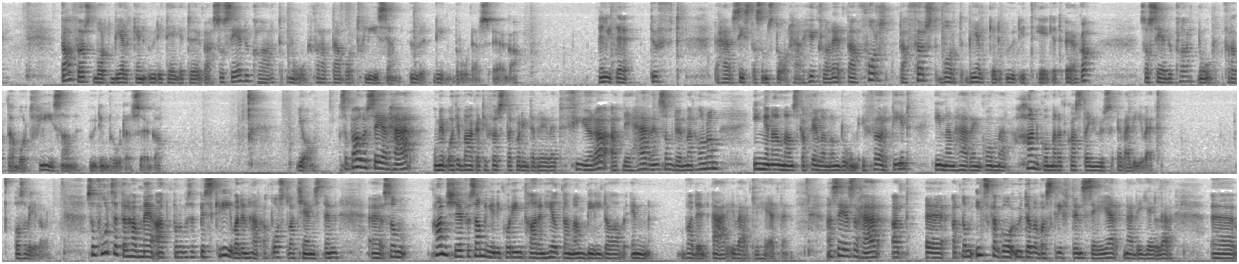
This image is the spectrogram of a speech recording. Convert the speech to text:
Ta först bort bjälken ur ditt eget öga så ser du klart nog för att ta bort flisen ur din broders öga. Det är lite tufft det här sista som står här. Hycklare, ta, for, ta först bort bjälken ur ditt eget öga, så ser du klart nog för att ta bort flisan ur din broders öga. Ja, så Paulus säger här, om jag går tillbaka till första Korinthierbrevet 4, att det är Herren som dömer honom. Ingen annan ska fälla någon dom i förtid innan Herren kommer. Han kommer att kasta ljus över livet. Och så vidare så fortsätter han med att på något sätt beskriva den här apostlatjänsten eh, som kanske församlingen i Korint har en helt annan bild av än vad den är i verkligheten. Han säger så här att, eh, att de inte ska gå utöver vad skriften säger när det gäller, eh,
